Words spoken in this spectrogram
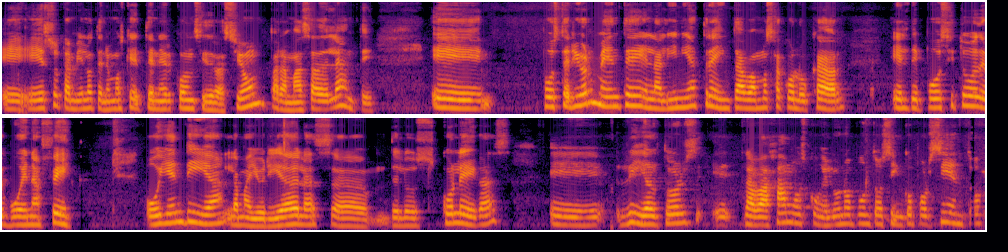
eh, eso también lo tenemos que tener consideración para más adelante. Posteriormente, en la línea 30, vamos a colocar el depósito de buena fe. Hoy en día, la mayoría de, de los colegas eh, realtors eh, trabajamos con el 1.5%,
